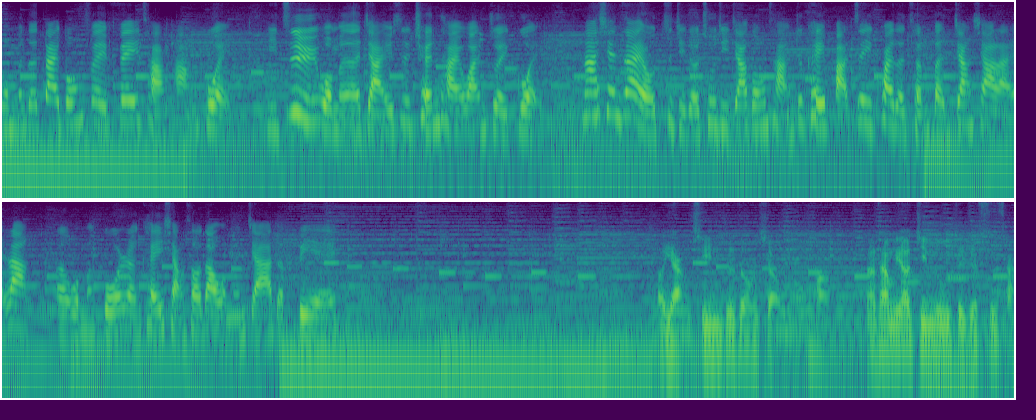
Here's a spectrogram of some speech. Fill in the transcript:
我们的代工费非常昂贵，以至于我们的甲鱼是全台湾最贵。那现在有自己的初级加工厂，就可以把这一块的成本降下来，让呃我们国人可以享受到我们家的鳖。呃，养亲这种小农哈，那他们要进入这个市场，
